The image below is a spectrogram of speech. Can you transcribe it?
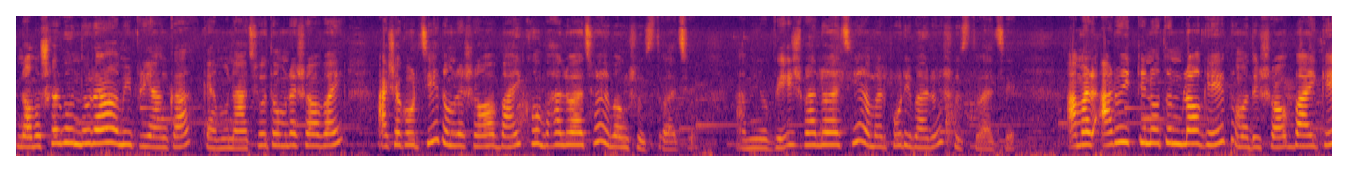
নমস্কার বন্ধুরা, আমি প্রিয়াঙ্কা। কেমন আছো তোমরা সবাই? আশা করছি তোমরা সবাই খুব ভালো আছো এবং সুস্থ আছো। আমিও বেশ ভালো আছি, আমার পরিবারও সুস্থ আছে। আমার আরও একটি নতুন ব্লগে তোমাদের সবাইকে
